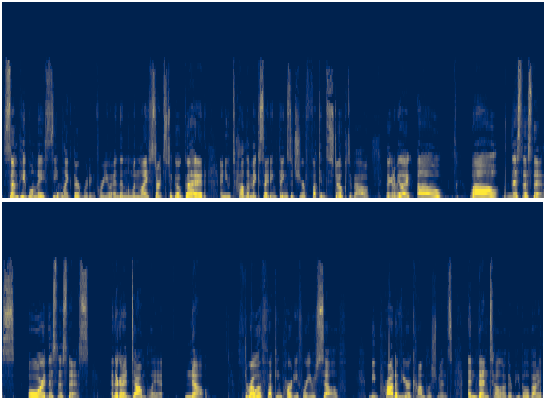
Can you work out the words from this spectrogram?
some people may seem like they're rooting for you, and then when life starts to go good and you tell them exciting things that you're fucking stoked about, they're gonna be like, oh, well, this, this, this, or this, this, this, and they're gonna downplay it. No. Throw a fucking party for yourself be proud of your accomplishments, and then tell other people about it.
